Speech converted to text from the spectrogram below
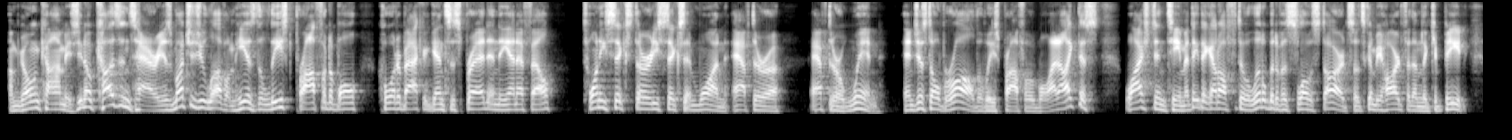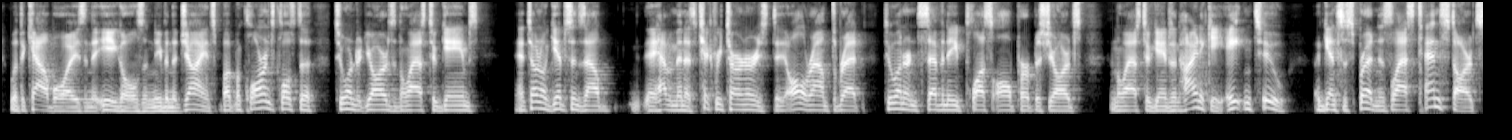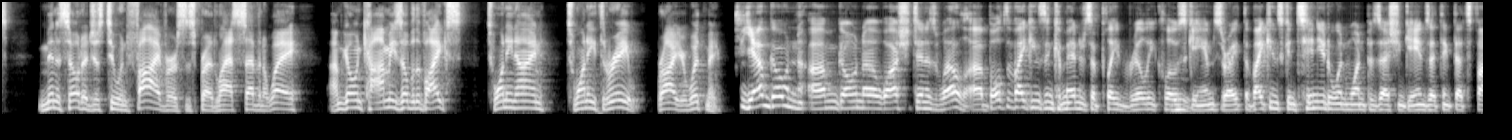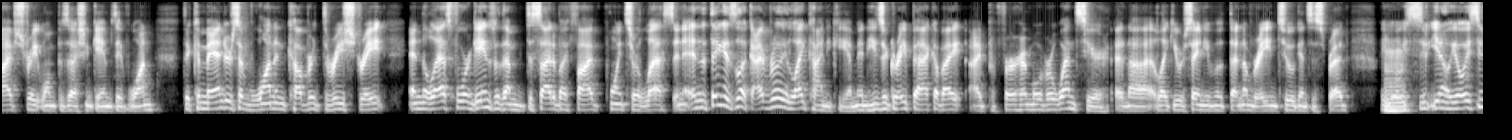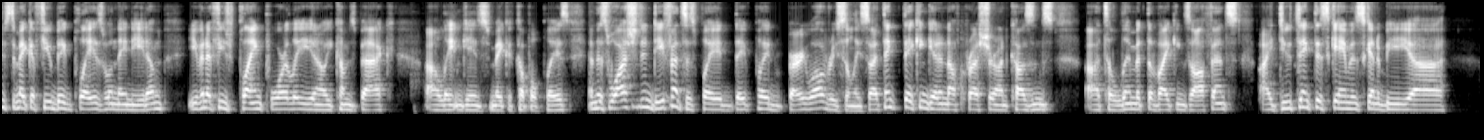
I'm going commies. You know, Cousins, Harry, as much as you love him, he is the least profitable quarterback against the spread in the NFL. 26, 36, and 1 after a after a win. And just overall the least profitable. I like this Washington team. I think they got off to a little bit of a slow start, so it's going to be hard for them to compete with the Cowboys and the Eagles and even the Giants. But McLaurin's close to 200 yards in the last two games. Antonio Gibson's now, they have him in as kick returner. He's the all around threat, 270 plus all purpose yards in the last two games. And Heinicke, eight and two against the spread in his last 10 starts. Minnesota just two and five versus spread, last seven away. I'm going commies over the Vikes, 29 23. Bry, you're with me. Yeah, I'm going. I'm going to Washington as well. Uh, both the Vikings and Commanders have played really close Ooh. games, right? The Vikings continue to win one possession games. I think that's five straight one possession games they've won. The Commanders have won and covered three straight, and the last four games with them decided by five points or less. And and the thing is, look, I really like Heinicke. I mean, he's a great backup. I I prefer him over Wentz here. And uh, like you were saying, even with that number eight and two against the spread, he mm-hmm. always you know he always seems to make a few big plays when they need him. Even if he's playing poorly, you know he comes back. Uh, late in games to make a couple plays. And this Washington defense has played, they've played very well recently. So I think they can get enough pressure on Cousins uh, to limit the Vikings offense. I do think this game is going to be. Uh,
